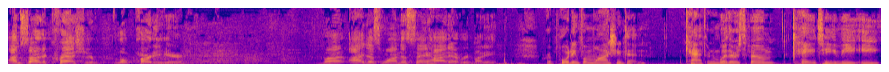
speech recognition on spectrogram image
I'm sorry to crash your little party here, but I just wanted to say hi to everybody. Reporting from Washington, Catherine Witherspoon, KTVE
